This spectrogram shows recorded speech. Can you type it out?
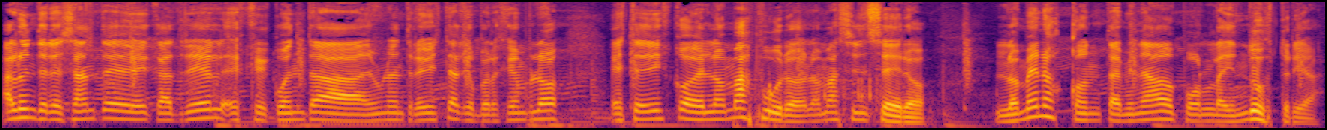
Algo interesante de Catriel es que cuenta en una entrevista que, por ejemplo, este disco es lo más puro, lo más sincero, lo menos contaminado por la industria.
